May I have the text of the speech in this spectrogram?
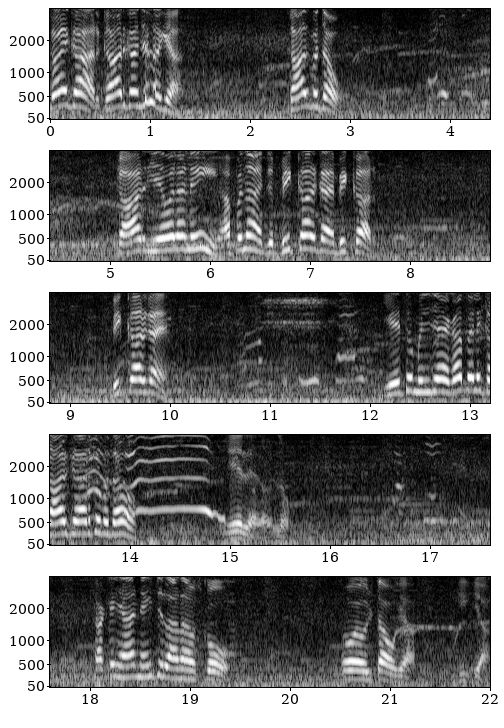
कहाँ है कार? कार कहाँ चला गया? कार बताओ। कार ये वाला नहीं अपना जो बिग कार का है बिग कार बिग कार का है। ये तो मिल जाएगा पहले कार कार तो बताओ। ये ले लो लो। काका यहाँ नहीं चलाना उसको। ओ उल्टा हो गया ठीक गया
